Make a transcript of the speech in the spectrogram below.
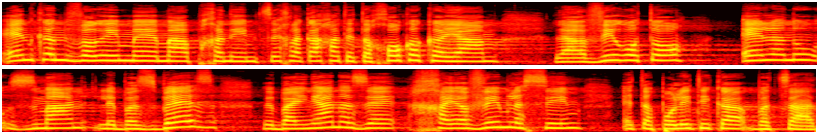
אין כאן דברים אה, מהפכנים, צריך לקחת את החוק הקיים, להעביר אותו, אין לנו זמן לבזבז, ובעניין הזה חייבים לשים את הפוליטיקה בצד.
